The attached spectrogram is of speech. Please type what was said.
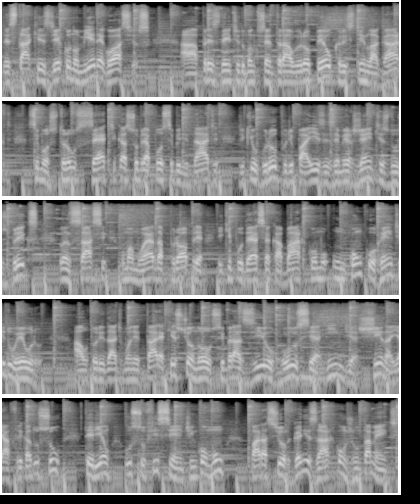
Destaques de economia e negócios. A presidente do Banco Central Europeu, Christine Lagarde, se mostrou cética sobre a possibilidade de que o grupo de países emergentes dos BRICS lançasse uma moeda própria e que pudesse acabar como um concorrente do euro. A autoridade monetária questionou se Brasil, Rússia, Índia, China e África do Sul teriam o suficiente em comum para se organizar conjuntamente.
